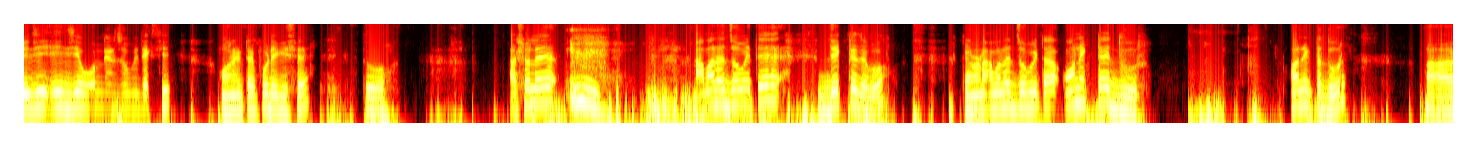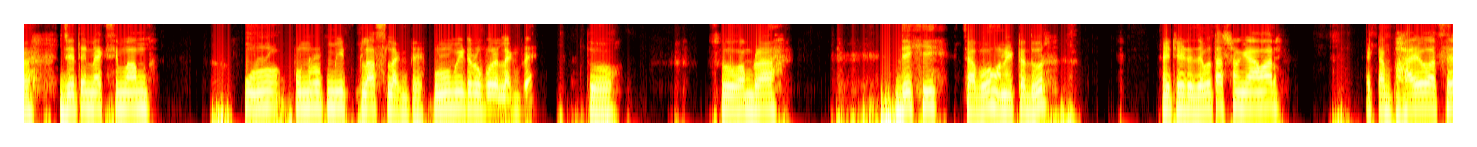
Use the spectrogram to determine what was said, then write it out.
এই যে এই যে অন্যের জমি দেখছি, অনেকটা পড়ে গেছে। তো আসলে আমাদের জমিতে দেখতে যাব কারণ আমাদের জমিটা অনেকটাই দূর। অনেকটা দূর। আর যেতে ম্যাক্সিমাম পনেরো পনেরো মিনিট প্লাস লাগবে, পনেরো মিনিটের উপরে লাগবে। তো সো আমরা দেখি যাব অনেকটা দূর। হেঁটে হেঁটে যাব। তার সঙ্গে আমার একটা ভাইও আছে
